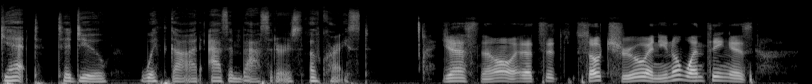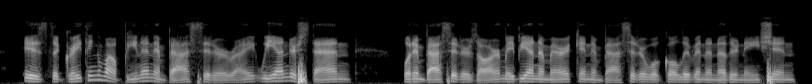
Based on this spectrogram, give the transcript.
get to do with God as ambassadors of Christ. Yes, no, that's it's so true. And you know, one thing is is the great thing about being an ambassador, right? We understand what ambassadors are. Maybe an American ambassador will go live in another nation.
